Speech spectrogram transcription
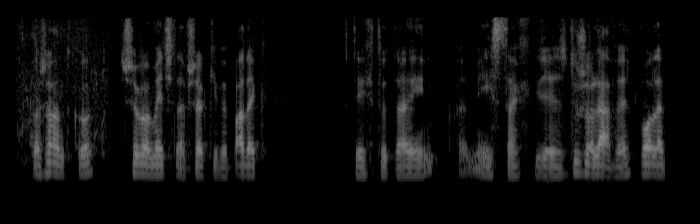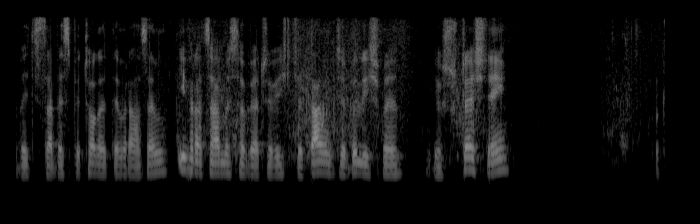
w porządku. Trzeba mieć na wszelki wypadek w tych tutaj miejscach, gdzie jest dużo lawy. Wolę być zabezpieczony tym razem. I wracamy sobie oczywiście tam, gdzie byliśmy już wcześniej. Ok,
